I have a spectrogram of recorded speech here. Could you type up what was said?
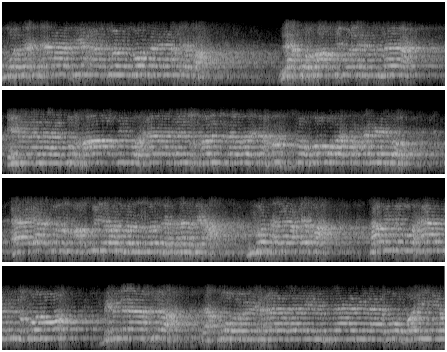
متتابعة متناقضة لا تخاطب الأسماع إنما تخاطب هذا القلب وتحسه وتحركه آيات قصيرة متتابعة متلاحقة. تربط هذه القلوب بالآخرة. لهذا تضيع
